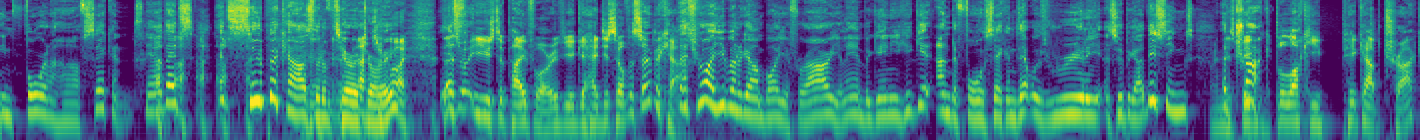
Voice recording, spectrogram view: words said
in four and a half seconds. Now that's that's supercar sort of territory. That's right. That's what you used to pay for if you had yourself a supercar. That's right. You're going to go and buy your Ferrari, your Lamborghini. You could get under four seconds. That was really a supercar. This thing's And a this truck. big blocky pickup truck.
